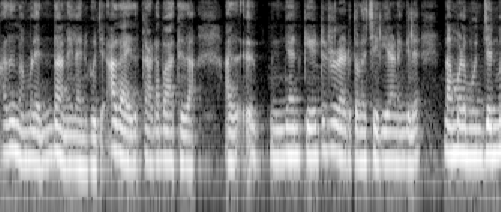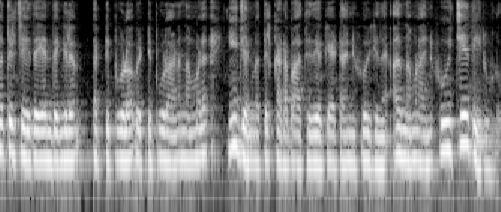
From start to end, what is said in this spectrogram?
അത് നമ്മൾ എന്താണേലും അനുഭവിച്ചത് അതായത് കടബാധ്യത. അത് ഞാൻ കേട്ടിട്ടുള്ളിടത്തോളം ശരിയാണെങ്കിൽ നമ്മൾ മുൻജന്മത്തിൽ ചെയ്ത എന്തെങ്കിലും തട്ടിപ്പുകളോ വെട്ടിപ്പുകളോ ആണ് നമ്മൾ ഈ ജന്മത്തിൽ കടബാധ്യതയൊക്കെ ആയിട്ട് അനുഭവിക്കുന്നത്. അത് നമ്മൾ അനുഭവിച്ചേ തീരുള്ളൂ.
